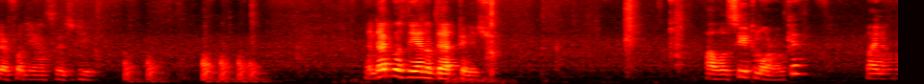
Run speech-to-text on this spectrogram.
Therefore the answer is D. And that was the end of that page. I will see you tomorrow, okay? Bye now.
